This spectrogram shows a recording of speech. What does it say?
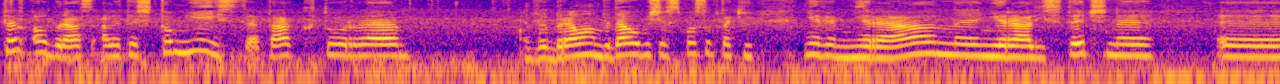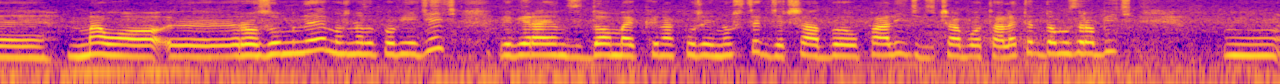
ten obraz, ale też to miejsce, tak, które wybrałam, wydałoby się w sposób taki, nie wiem, nierealny, nierealistyczny, mało yy, rozumny, można by powiedzieć, wybierając domek na kurzej nóżce, gdzie trzeba było palić, gdzie trzeba było toaletę w domu zrobić. Mm,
